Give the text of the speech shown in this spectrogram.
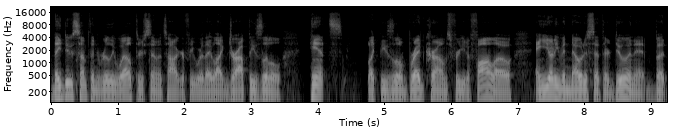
they do something really well through cinematography where they like drop these little hints, like these little breadcrumbs for you to follow, and you don't even notice that they're doing it. But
